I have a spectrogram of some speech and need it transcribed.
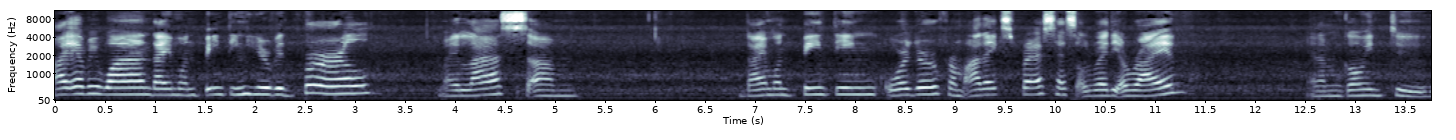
Hi everyone, diamond painting here with Pearl. My last um, diamond painting order from AliExpress has already arrived. And I'm going to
